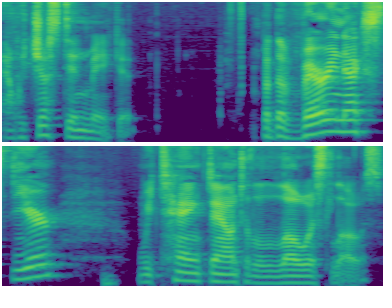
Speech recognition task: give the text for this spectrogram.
and we just didn't make it. But the very next year, we tanked down to the lowest lows.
